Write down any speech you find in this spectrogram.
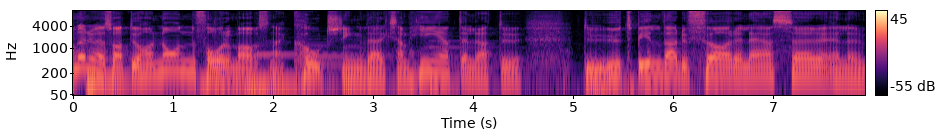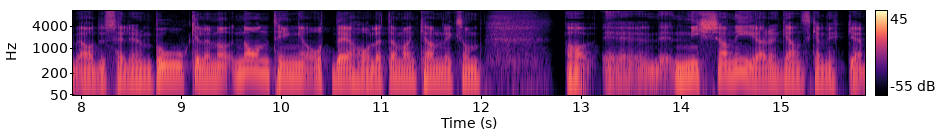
Om det nu är så att du har någon form av sån här coachingverksamhet eller att du du utbildar, du föreläser eller ja, du säljer en bok eller no någonting åt det hållet där man kan liksom ja, eh, nischa ner ganska mycket.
